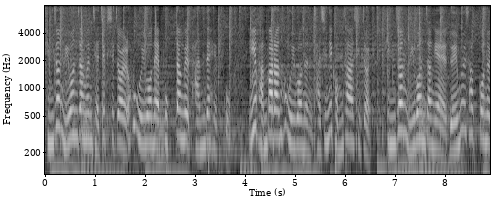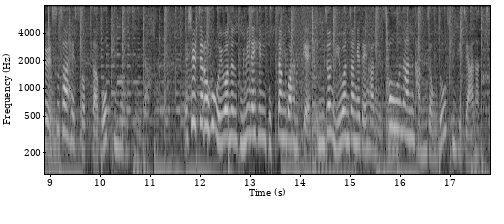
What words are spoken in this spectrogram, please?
김 전 위원장은 재직 시절 홍 의원의 복당을 반대했고 이에 반발한 홍 의원은 자신이 검사 시절 김 전 위원장의 뇌물 사건을 수사했었다고 폭로했습니다. 실제로 홍 의원은 국민의힘 복당과 함께 김 전 위원장에 대한 서운한 감정도 숨기지 않았죠.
